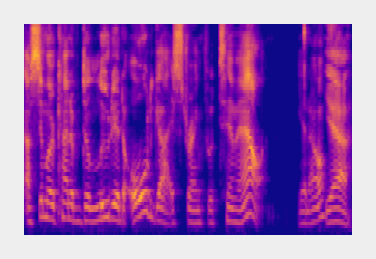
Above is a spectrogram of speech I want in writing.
a similar kind of diluted old guy strength with Tim Allen. You know, Yeah.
